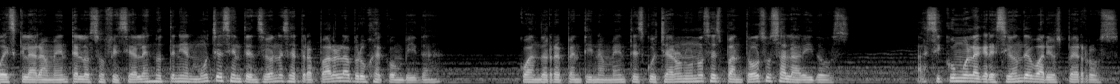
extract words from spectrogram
pues claramente los oficiales no tenían muchas intenciones de atrapar a la bruja con vida, cuando repentinamente escucharon unos espantosos alaridos, así como la agresión de varios perros.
